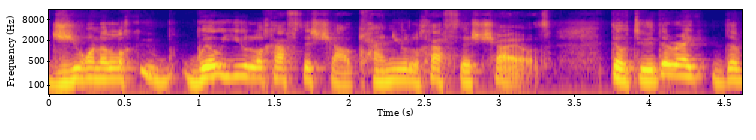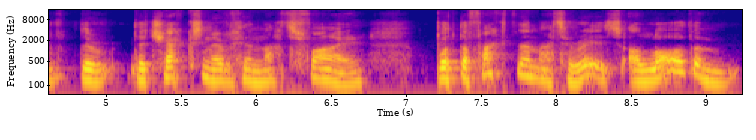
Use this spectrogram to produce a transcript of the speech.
do you want to look? Will you look after this child? Can you look after this child? They'll do the the the, the checks and everything. That's fine, but the fact of the matter is, a lot of them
